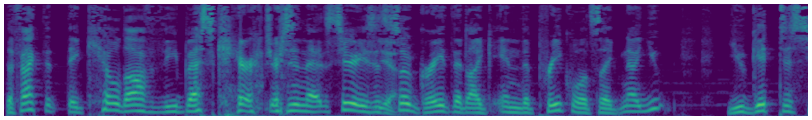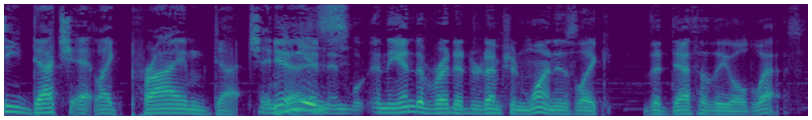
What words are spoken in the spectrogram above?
The fact that they killed off the best characters in that series is Yeah. so great that like in the prequel, it's like, no, you, you get to see Dutch at like prime Dutch. And yeah, he is, and, and, and the end of Red Dead Redemption One is like the death of the Old West.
